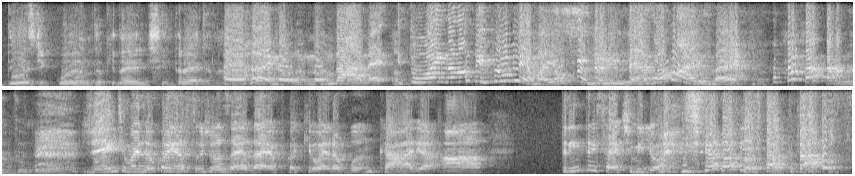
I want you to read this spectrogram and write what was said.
desde quando que daí a gente se entrega, né? Uhum, não, não dá, né? E tu ainda não tem problema, eu Sim. pra mim pesa mais, né? Muito bom. Gente, mas eu conheço o José da época que eu era bancária há 37 milhões de anos atrás.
